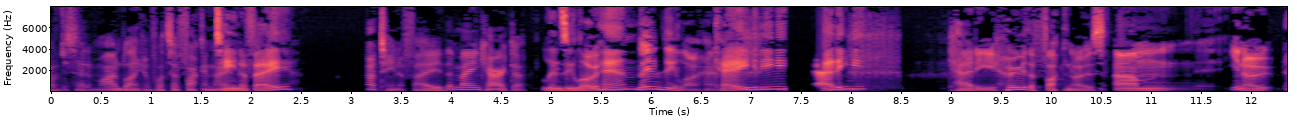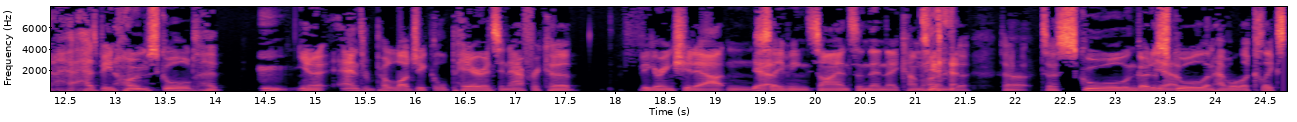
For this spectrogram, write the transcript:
I've just had a mind blank of what's her fucking name. Tina Fey, not Tina Fey, the main character, Lindsay Lohan, Lindsay Lohan. Katie, Addie. Caddy, who the fuck knows? Um, you know, ha- has been homeschooled. Her, Mm. you know, anthropological parents in Africa figuring shit out and Yeah. saving science, and then they come home Yeah. to, to to school and go to Yeah. school and have all the cliques.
